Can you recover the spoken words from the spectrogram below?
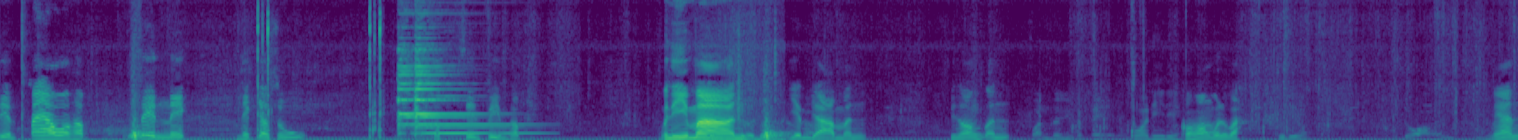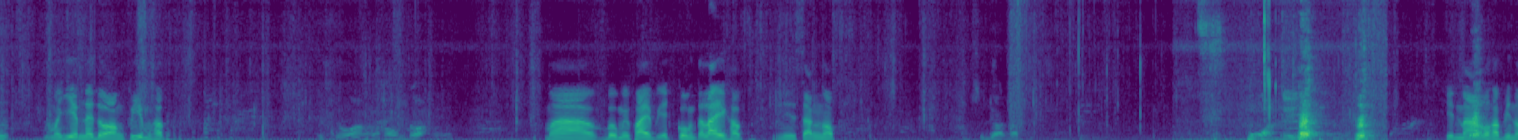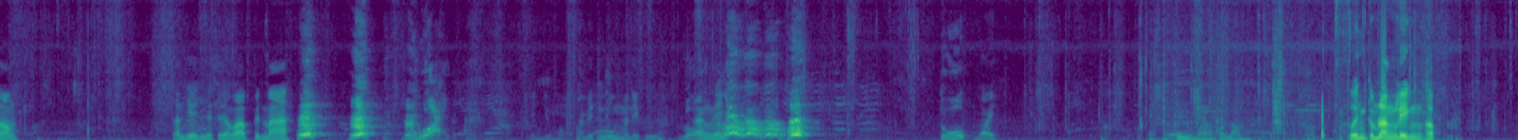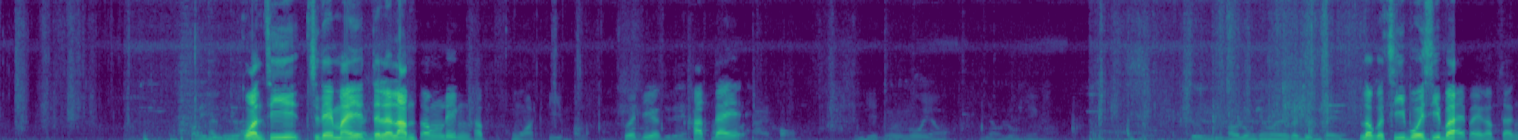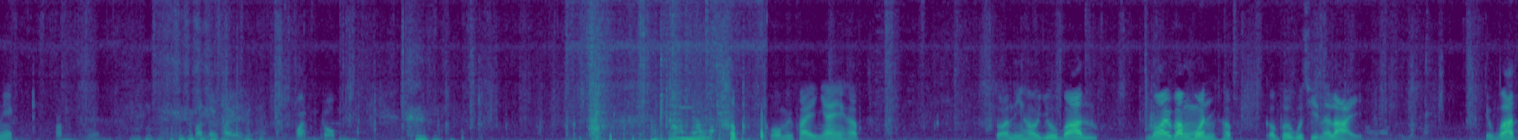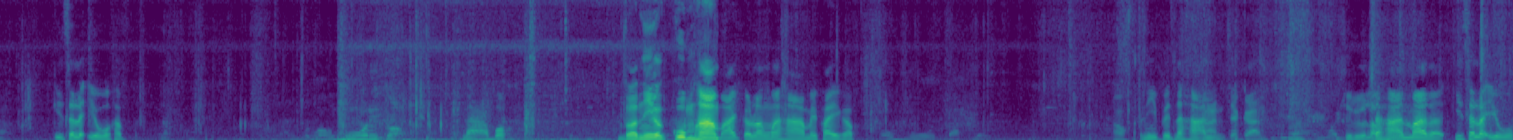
ส้นแป้วครับ เส้นเน็ก เน็กเจ้าซูกับเส้นฟิล์มครับ วันนี้มาเยี่ยมยามมันพี่น้องมันพอนี่ดิเขาห้องมาหรือวะคือเดี๋ยวแม่นมาเยี่ยมในดองฟิล์มครับดวงของดวงมาเบิ่งไม้ไผ่เอ็ดโกงตะไลครับ นี่สังนอบสุดยอดครับ เห็นหมาบ่ครับพี่น้องท่านเห็นก็แสดงว่าเป็นหมาว้ายเห็นอยู่บ่ไปทวงมันนี่คือสังเน็กตูบห้วยซื้อมาขอลเพิ่นกำลังเร่งครับก่อนที่สิได้ไหมแต่ละลำต้องเร่งครับำหัวทีมเขาละเพื่อที่จะคัดได้ ขายของเย็ดงวยๆเอาเอาลงเอง เอาลงจังเลยก็ดึงไปเราก็สีโบยสีบายไปครับสังเน็กปั่นปั่นไม่ไผ่ปั่นดอมก็ไม่ไผ่ใหญ่ครับ ตอนนี้เราอยู่บ้านน้อยบางมนครับอำเภอกุชินารายณ์จังหวัดอิสราเอลครับมูได้ก่อนหนาบ่ตอนนี้ก็กลุ่มห้ามัดกำลังมาหาไม้ไผ่ครับ อันนี้เป็นทหารจัดการทหารมาจากอิสราเอล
